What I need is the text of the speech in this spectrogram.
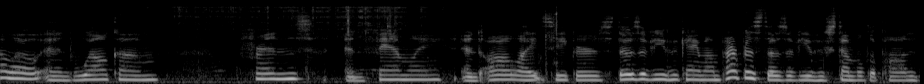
Hello and welcome, friends and family and all light seekers. Those of you who came on purpose, those of you who stumbled upon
